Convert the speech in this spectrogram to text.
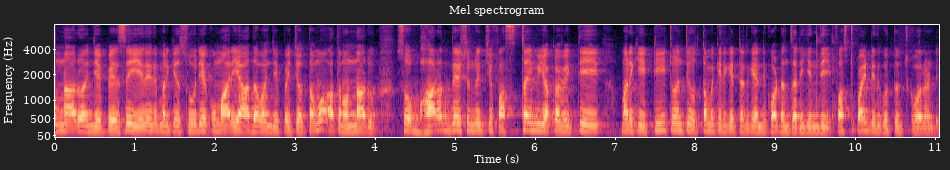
ఉన్నారు అని చెప్పేసి ఏదైతే మనకి సూర్యకుమార్ యాదవ్ అని చెప్పి చెప్తామో అతను ఉన్నారు. సో భారతదేశం నుంచి ఫస్ట్ టైం ఈ యొక్క వ్యక్తి మనకి టీ ట్వంటీ ఉత్తమ క్రికెటర్గా ఎన్నుకోవడం జరిగింది. ఫస్ట్ పాయింట్ ఇది గుర్తుంచుకోవాలండి.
